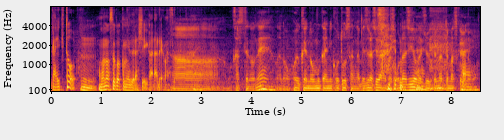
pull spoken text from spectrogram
が行くとうん。ものすごく珍しがられます、ああかつてのねあの保育園のお迎えにお父さんが珍しがられたと同じような状況になってますけれども、はい。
